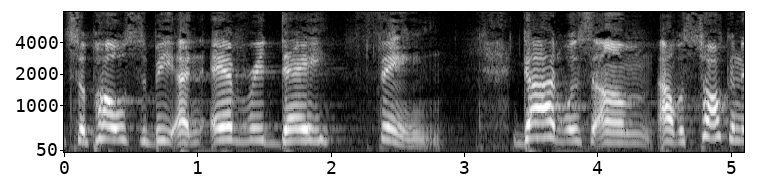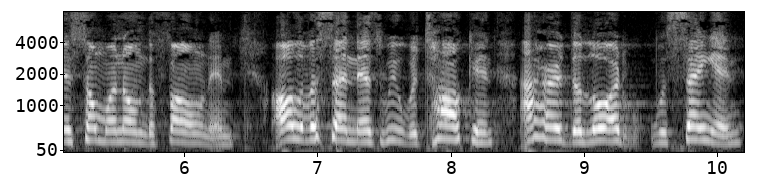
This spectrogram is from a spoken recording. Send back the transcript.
supposed to be an everyday thing. God was, um, I was talking to someone on the phone and all of a sudden as we were talking, I heard the Lord was saying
